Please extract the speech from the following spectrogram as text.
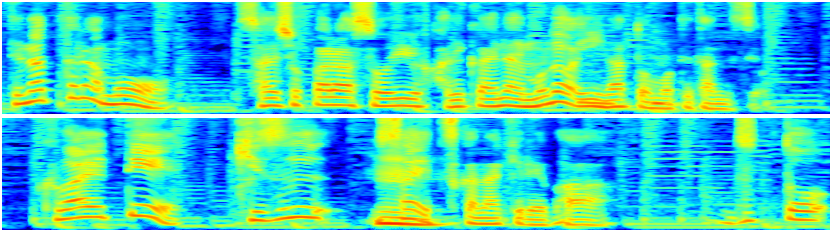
ってなったらもう最初からそういう張り替えないものがいいなと思ってたんですよ。加えて、傷さえつかなければ、ずっと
